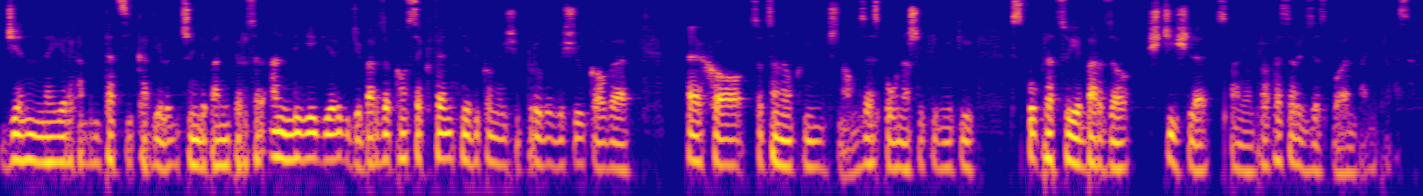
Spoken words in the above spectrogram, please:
dziennej rehabilitacji kardiologicznej do pani profesor Anny Jegier, gdzie bardzo konsekwentnie wykonuje się próby wysiłkowe, echo z oceną kliniczną. Zespół naszej kliniki współpracuje bardzo ściśle z panią profesor i zespołem pani profesor.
